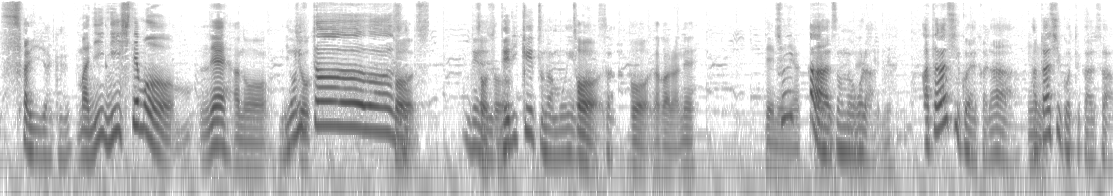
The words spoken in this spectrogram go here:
最悪。まあ、に、にしても、ね、あの、モニターは、そう。そうねそうそう。デリケートなもんやからさ。そう、そう、だからね、丁寧にやってそれかそのほらね新しい子やから、うん。新しい子っていうからさ、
